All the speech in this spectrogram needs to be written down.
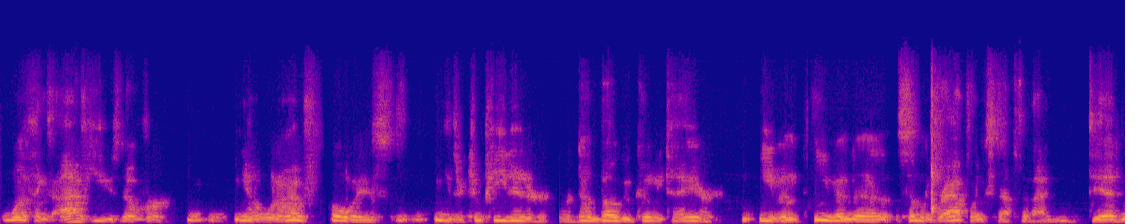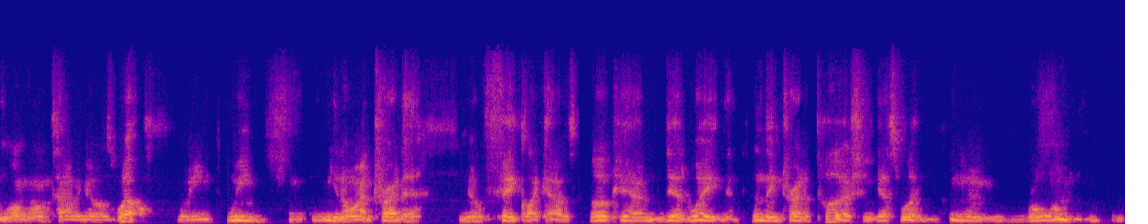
one of the things I've used over you know when I've always either competed or, or done bogu kumite or even even uh, some of the grappling stuff that I did a long long time ago as well. I mean, we you know I try to you know, fake like I was, okay, I'm dead weight. And then they try to push, and guess what? You know, you roll them and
